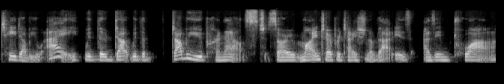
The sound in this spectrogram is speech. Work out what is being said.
T-W-A with the, with the W pronounced. So my interpretation of that is as in toi.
